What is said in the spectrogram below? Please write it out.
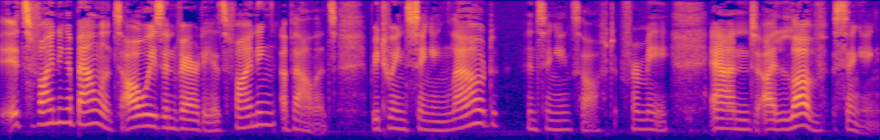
it's finding a balance. Always in Verdi, it's finding a balance between singing loud and singing soft for me. And I love singing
